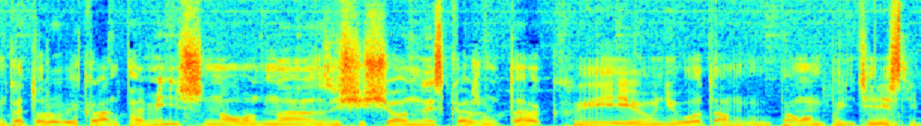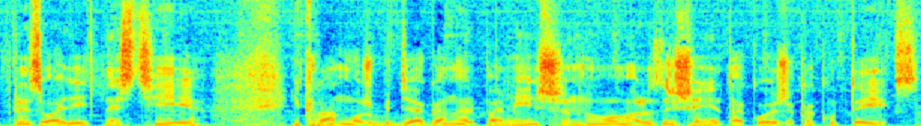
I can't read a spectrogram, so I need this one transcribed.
у которого экран поменьше, но он э, защищенный, скажем так, и у него там, по-моему, поинтереснее производительность, и экран может быть диагональ поменьше, но разрешение такое же, как у TX.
